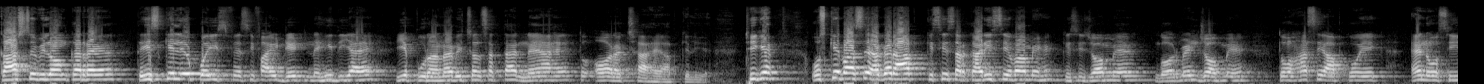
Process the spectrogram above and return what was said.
कास्ट से बिलोंग कर रहे हैं तो इसके लिए कोई स्पेसिफाइड डेट नहीं दिया है। ये पुराना भी चल सकता है, नया है तो और अच्छा है आपके लिए। ठीक है? उसके बाद से अगर आप किसी सरकारी सेवा में हैं, किसी जॉब में हैं गवर्नमेंट जॉब में हैं तो वहाँ से आपको एक एनओसी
